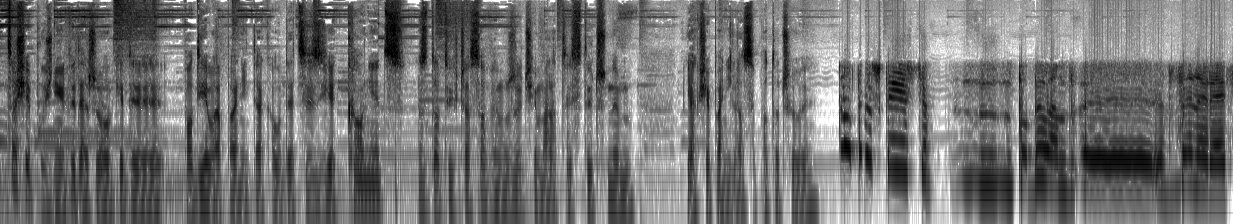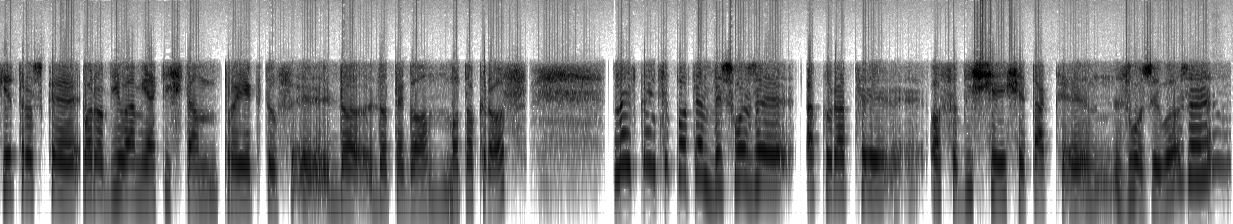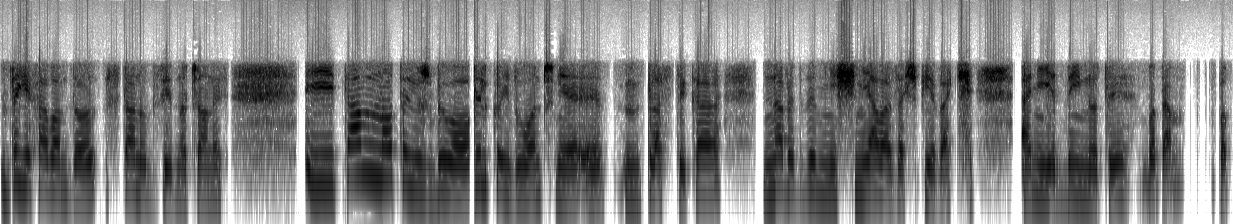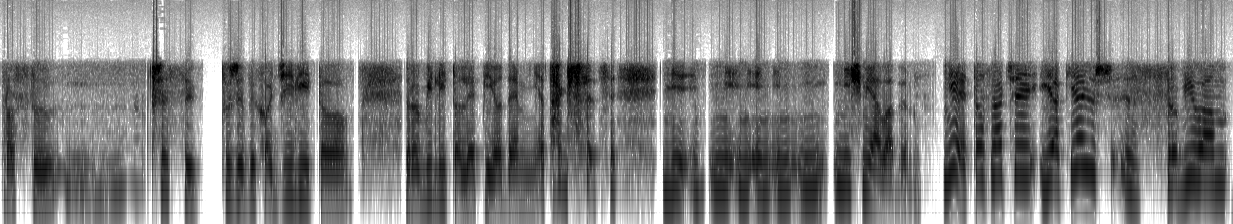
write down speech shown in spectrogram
Co się później wydarzyło, kiedy podjęła Pani taką decyzję? Koniec z dotychczasowym życiem artystycznym. Jak się Pani losy potoczyły? No troszkę jeszcze mm, pobyłam w, y, w NRF-ie, troszkę porobiłam jakichś tam projektów y, do, do tego motocross. No i w końcu potem wyszło, że akurat y, osobiście się tak y, złożyło, że wyjechałam do Stanów Zjednoczonych i tam no to już było tylko i wyłącznie y, plastyka. Nawet bym nie śmiała zaśpiewać ani jednej nuty, bo tam po prostu wszyscy którzy wychodzili, to robili to lepiej ode mnie, także nie, nie, nie, nie, nie śmiałabym. Nie, to znaczy, jak ja już zrobiłam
